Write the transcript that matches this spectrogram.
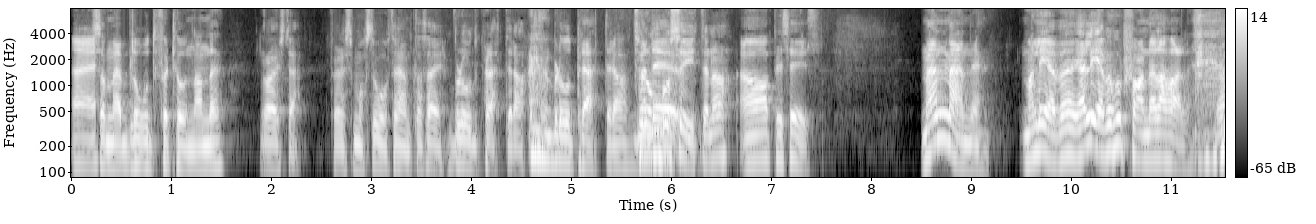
Nej. Som är blodförtunnande. Ja just det. För det måste återhämta sig. Blodplätterna. Blodprätterna. Men det- Trombocyterna. Ja, precis. Men, men. Man lever. Jag lever fortfarande i alla fall. Ja,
